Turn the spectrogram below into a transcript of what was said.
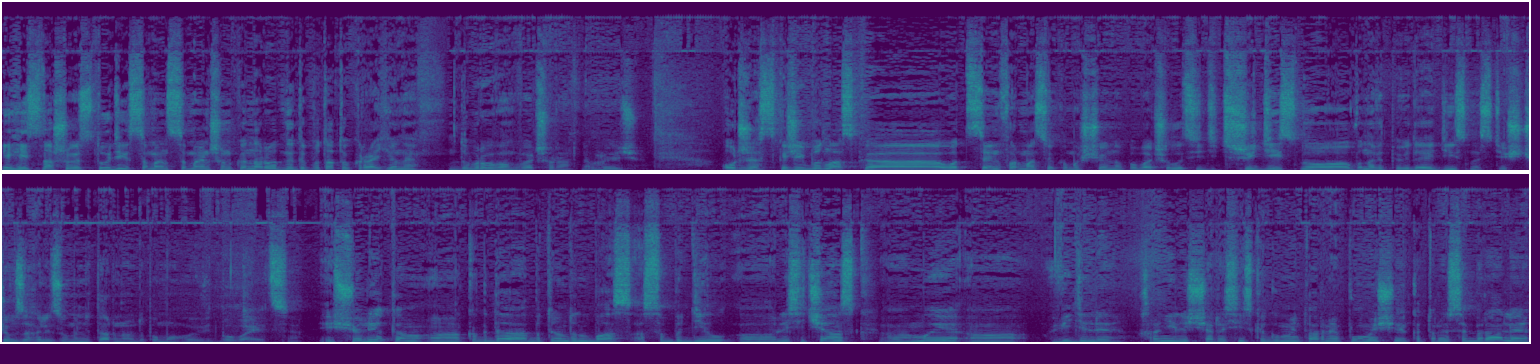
І гість нашої студії Семен Семенченко, народний депутат України. Доброго вам вечора. Добрый вечер. Отже, скажіть, будь ласка, от ця інформація, яку ми щойно побачили, ці- чи дійсно вона відповідає дійсності? Що взагалі з гуманітарною допомогою відбувається? Еще летом, а, когда батальон Донбасс освободил а, Лисичанск, а, мы а, видели хранилища российской гуманитарной помощи, которые собирали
